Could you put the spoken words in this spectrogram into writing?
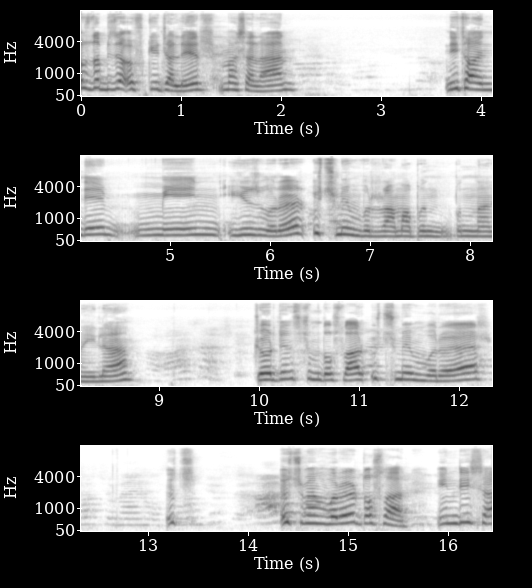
Özdə bizə öfkə gəlir. Məsələn, Nita indi 1100 vurur. 3000 vurur amma bun, bundan ilə. Gördüyünüz kimi dostlar 3000 vurur. 3 3000 vurur dostlar. İndi isə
